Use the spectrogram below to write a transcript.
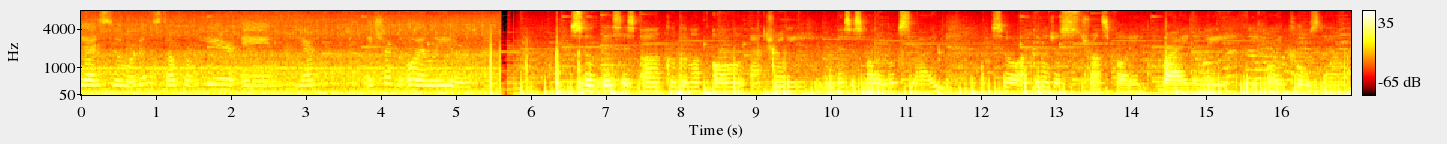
guys so we're gonna stop from here and yeah extract the oil later. So this is a coconut oil actually this is how it looks like. So I'm gonna just transport it right away before it cools down.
